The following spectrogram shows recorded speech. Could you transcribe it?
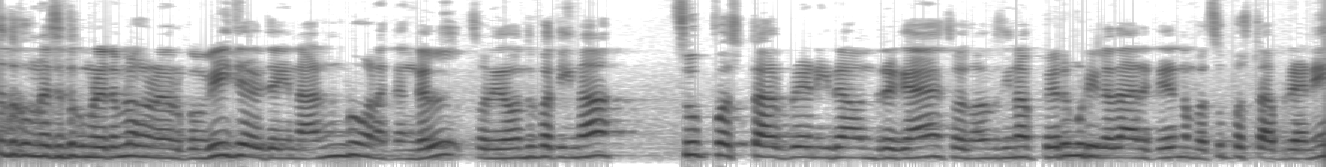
நேசத்துக்கு முன்னாடி தமிழகம் இருக்கும். விஜய் விஜயின் அன்பு வணக்கங்கள். ஸோ இதை வந்து பார்த்தீங்கன்னா சூப்பர் ஸ்டார் பிரியாணிக்கு தான் வந்திருக்கேன். ஸோ வந்து பார்த்தீங்கன்னா பெருங்குடியில் தான் இருக்குது நம்ம super star biryani.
